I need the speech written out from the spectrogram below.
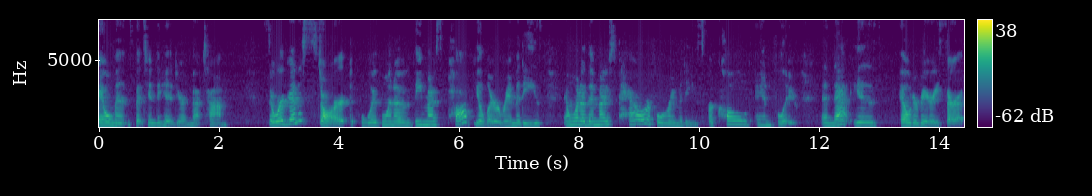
ailments that tend to hit during that time. So we're going to start with one of the most popular remedies and one of the most powerful remedies for cold and flu, and that is elderberry syrup.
